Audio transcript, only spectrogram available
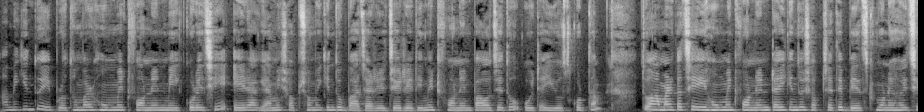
আমি কিন্তু এই প্রথমবার হোমমেড ফনেন মেক করেছি। এর আগে আমি সবসময় কিন্তু বাজারের যে রেডিমেড ফনেন পাওয়া যেত ওইটা ইউজ করতাম। তো আমার কাছে এই হোমমেড ফন্ডেন্টটাই কিন্তু সবচাইতে বেস্ট মনে হয়েছে।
